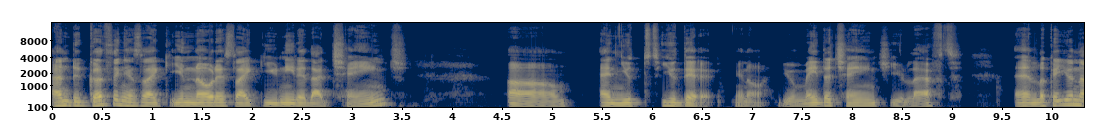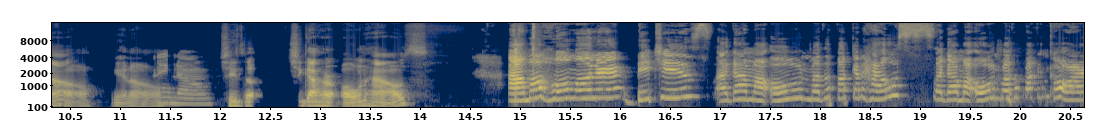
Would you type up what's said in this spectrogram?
and the good thing is like you noticed like you needed that change. Um, and you you did it. You know, you made the change. You left, and look at you now. You know. I know, she's a she got her own house. I'm a homeowner, bitches. I got my own motherfucking house. I got my own motherfucking car.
